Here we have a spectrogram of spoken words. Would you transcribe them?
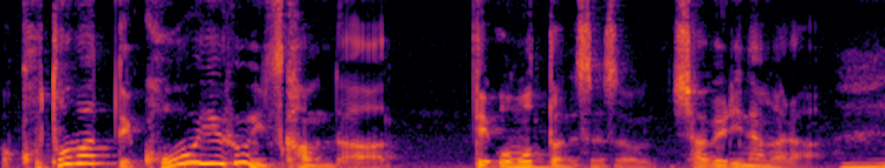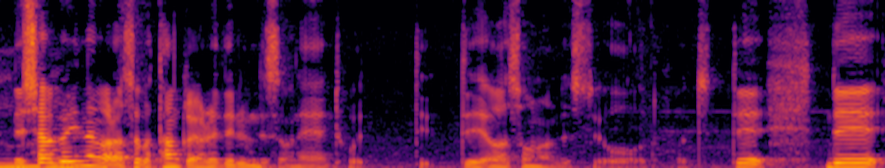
言葉ってこういうふうに使うんだって思ったんですねその喋りながら。で喋りながら「そういえば短歌やれてるんですよね」とか言って「ああそうなんですよ」とかって言って。で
